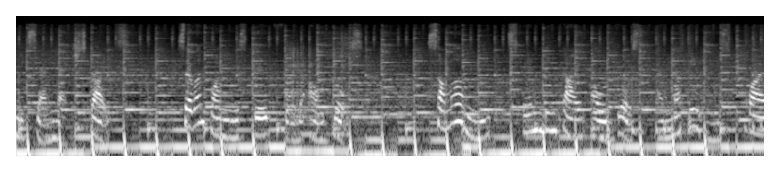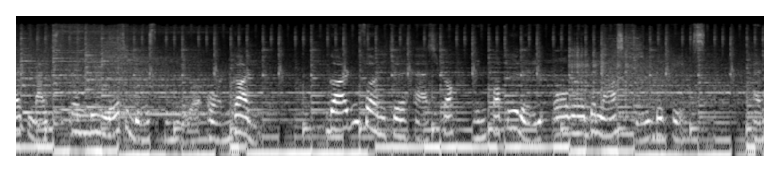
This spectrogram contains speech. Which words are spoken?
mix and match styles. Seventh one is great for the outdoors. Summer means spending time outdoors and nothing is quite like spending lazy days in your own garden. Garden furniture has rocked in popularity over the last few decades and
